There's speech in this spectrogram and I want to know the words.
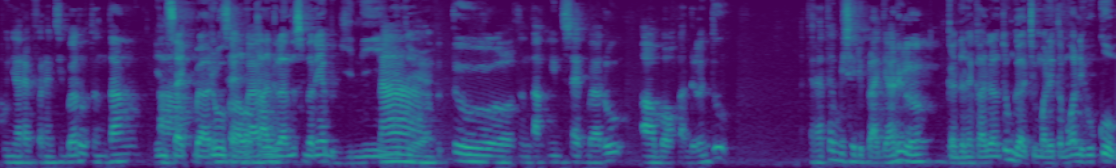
punya referensi baru tentang uh, insight baru insight kalau baru. keadilan itu sebenarnya begini nah gitu ya. betul. Tentang insight baru uh, bahwa keadilan tuh ternyata bisa dipelajari loh. Keadilan keadilan tuh nggak cuma ditemukan di hukum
